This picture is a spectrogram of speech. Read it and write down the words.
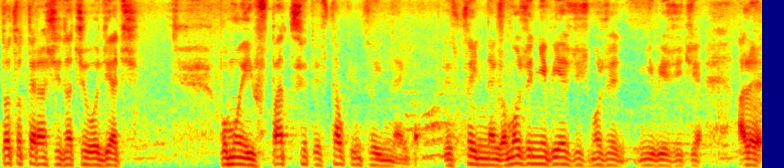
to co teraz się zaczęło dziać po mojej wpadce, to jest całkiem co innego. To jest co innego. Może nie wierzysz, może nie wierzycie, ale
